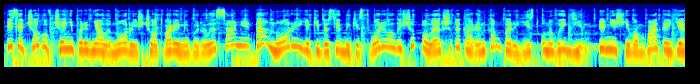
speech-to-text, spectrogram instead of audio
Після чого вчені порівняли нори, що тварини вирили самі, та нори, які дослідники створювали, щоб полегшити тваринкам переїзд у новий дім. Північні вомбати є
